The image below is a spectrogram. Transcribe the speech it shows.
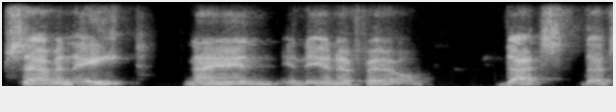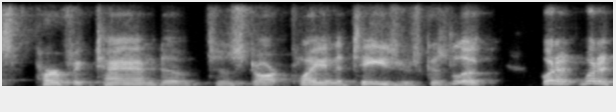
seven, eight, nine in the NFL, that's that's perfect time to to start playing the teasers. Because look, what a what a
